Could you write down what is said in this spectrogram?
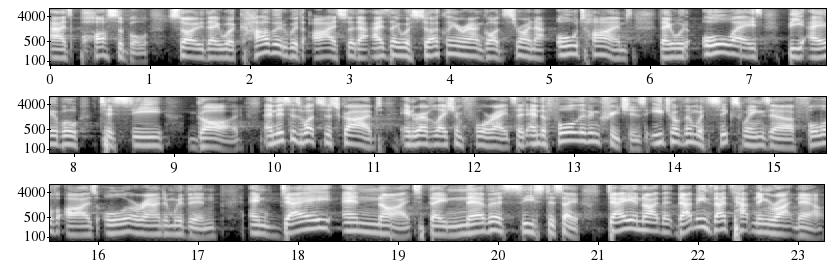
as possible. So they were covered with eyes so that as they were circling around God's throne at all times, they would always be able to see God. And this is what's described in Revelation 4 8. It said, And the four living creatures, each of them with six wings, are full of eyes all around and within. And day and night they never cease to say. Day and night, that, that means that's happening right now.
